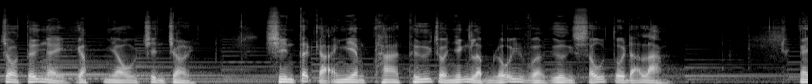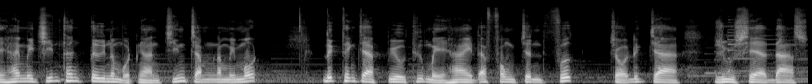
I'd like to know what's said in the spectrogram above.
cho tới ngày gặp nhau trên trời. Xin tất cả anh em tha thứ cho những lầm lỗi và gương xấu tôi đã làm. Ngày 29 tháng 4 năm 1951, Đức Thánh Cha Pio thứ 12 đã phong chân phước cho Đức Cha Giuse das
